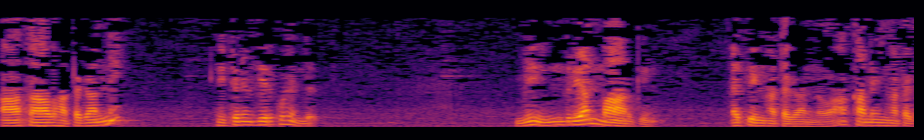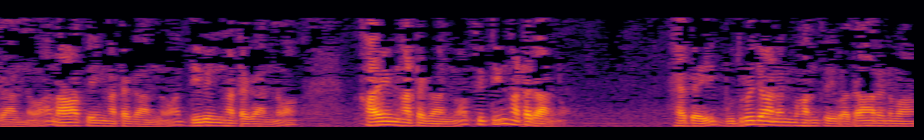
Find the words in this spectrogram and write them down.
ආශාව හටගන්නේ හිතෙන විදිහට කොහෙන්ද? මේ ඉන්ද්‍රියන් මාර්ගෙන්. ඇතෙන් හට ගන්නවා, කනෙන් හට ගන්නවා, නාසයෙන් හට ගන්නවා, දිවෙන් හට ගන්නවා, කයෙන් හට ගන්නවා, සිතින් හට ගන්නවා. හැබැයි බුදුරජාණන් වහන්සේ වදාරනවා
